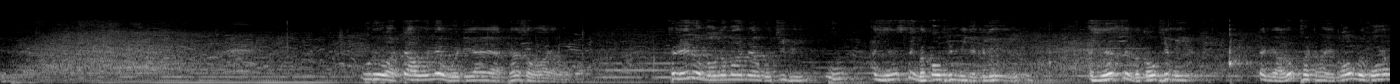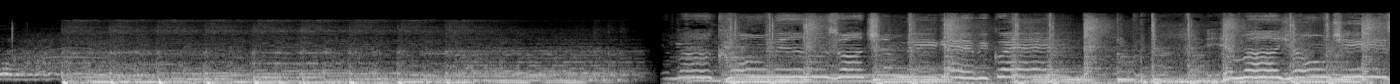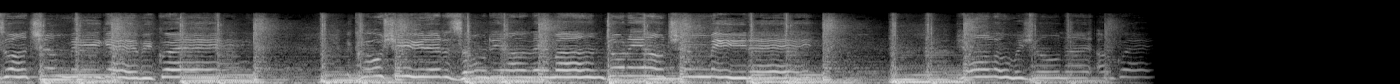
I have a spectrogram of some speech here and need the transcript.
ဦးတို့ကတာဝန်နဲ့ဝတ္တရားရထမ်းဆောင်ရတာပါကွာကလေးတို့မောင်နှမနှစ်ယောက်ကိုကြည့်ပြီးဦးအရင်စိတ်မကောင်းဖြစ်မိတယ်ကလေးအရင်စိတ်မကောင်းဖြစ်မိတညာလို့ဖတ်ထားရင်ကောင်းမယ်ကွာ ရှိတဲ့တစုံတရား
